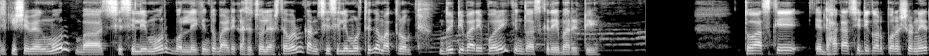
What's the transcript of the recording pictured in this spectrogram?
যে কৃষি ব্যাংক মোড় বা সিসিলি মোড় বললেই কিন্তু বাড়ির কাছে চলে আসতে পারবেন। কারণ সিসিলি মোড় থেকে মাত্র দুইটি বাড়ি পরেই কিন্তু আজকের এই বাড়িটি। তো আজকে ঢাকা সিটি কর্পোরেশনের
